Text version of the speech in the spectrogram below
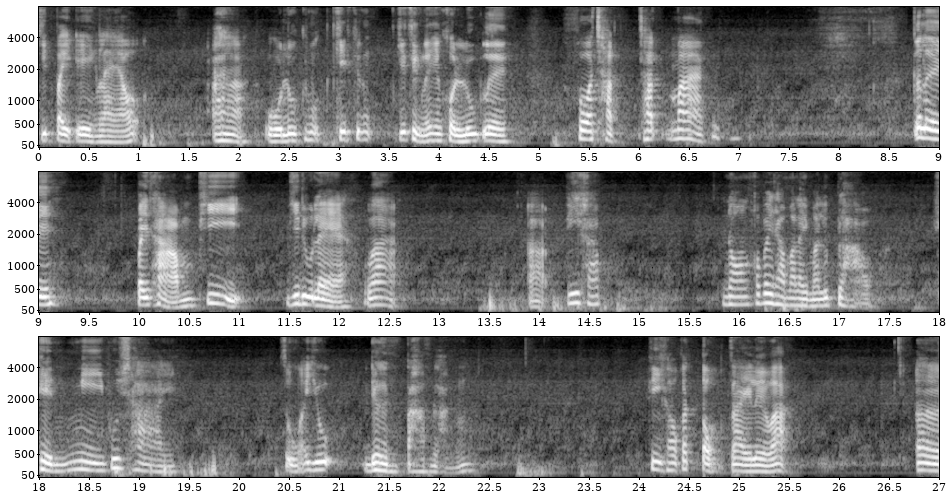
คิดไปเองแล้ว อ่าโอ้ลุกคิดขึ้นคิดถึงแล้วยังขนลุกเลยเพราะว่าชัดชัดมาก ก็เลยไปถามพี่ที่ดูแลว่า อ่าพี่ครับ น้องเขาไปทำอะไรมาหรือเปล่า เห็นมีผู้ชาย สูงอายุเดินตามหลัง พี่เขาก็ตกใจเลยว่า เออ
